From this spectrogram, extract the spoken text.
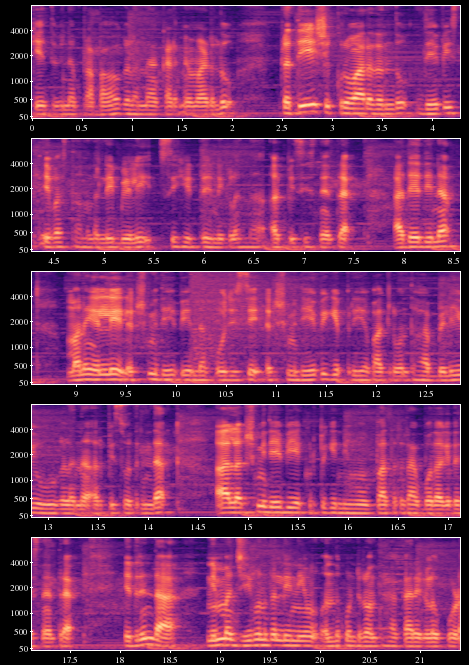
ಕೇತುವಿನ ಪ್ರಭಾವಗಳನ್ನು ಕಡಿಮೆ ಮಾಡಲು ಪ್ರತಿ ಶುಕ್ರವಾರದಂದು ದೇವಿ ದೇವಸ್ಥಾನದಲ್ಲಿ ಬಿಳಿ ಸಿಹಿ ತಿಂಡಿಗಳನ್ನು ಅರ್ಪಿಸಿ ಸ್ನೇಹಿತರೆ. ಅದೇ ದಿನ ಮನೆಯಲ್ಲಿ ಲಕ್ಷ್ಮೀ ದೇವಿಯನ್ನು ಪೂಜಿಸಿ ಲಕ್ಷ್ಮೀ ದೇವಿಗೆ ಪ್ರಿಯವಾಗಿರುವಂತಹ ಬಿಳಿ ಹೂವುಗಳನ್ನು ಅರ್ಪಿಸೋದ್ರಿಂದ ಆ ಲಕ್ಷ್ಮೀ ದೇವಿಯ ಕೃಪೆಗೆ ನೀವು ಪಾತ್ರರಾಗಬಹುದಾಗಿದೆ ಸ್ನೇಹಿತರೆ. ಇದರಿಂದ ನಿಮ್ಮ ಜೀವನದಲ್ಲಿ ನೀವು ಅಂದುಕೊಂಡಿರುವಂತಹ ಕಾರ್ಯಗಳು ಕೂಡ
